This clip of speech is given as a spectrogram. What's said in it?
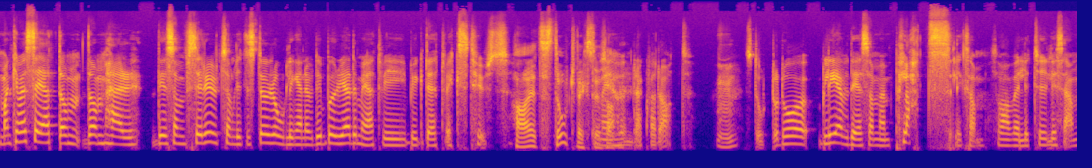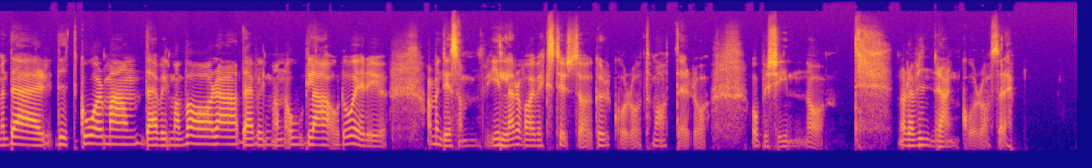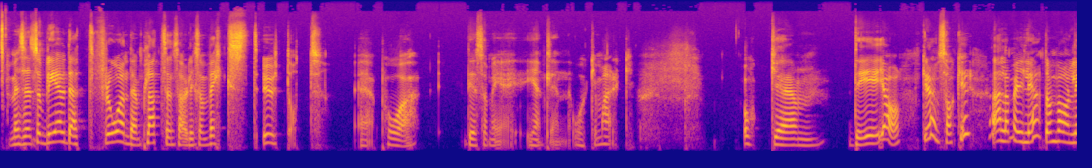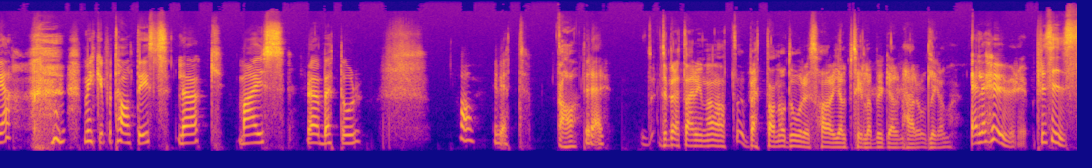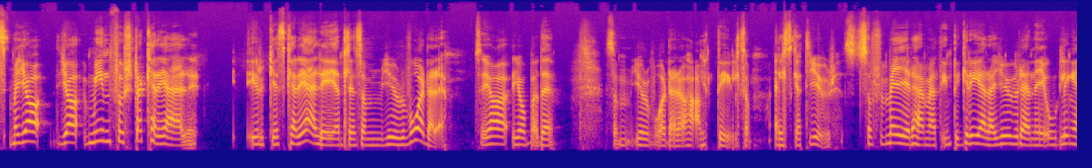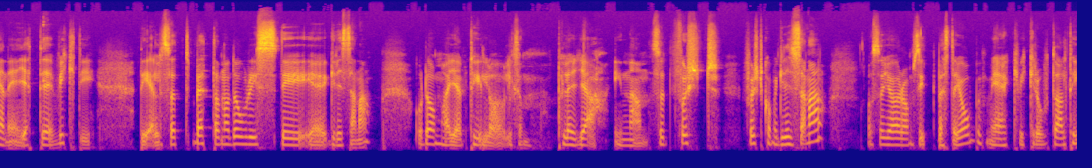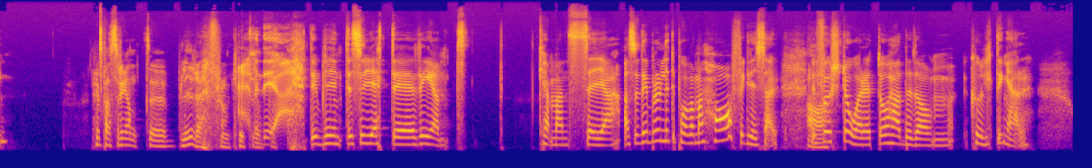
man kan väl säga att de, de här, det som ser ut som lite större odlingar nu, det började med att vi byggde ett växthus. Ja, ett stort växthus. Som är 100 kvadrat mm. stort. Och då blev det som en plats liksom, som var väldigt tydlig. Så här, men där, dit går man, där vill man vara, där vill man odla. Och då är det ju ja, men det som gillar att vara i växthus. så gurkor och tomater och aubergine och några vinrankor och sådär. Men sen så blev det att från den platsen så har det liksom växt utåt eh, på det som är egentligen åkermark. Och eh, det är ja, grönsaker, alla möjliga, de vanliga. Mycket potatis, lök, majs, rödbetor. Ja, ni vet. Ja. Det där. Du berättade här innan att Bettan och Doris har hjälpt till att bygga den här odlingen. Eller hur? Precis. Men jag, jag, min första karriär, yrkeskarriär är egentligen som djurvårdare. Så jag jobbade som djurvårdare och har alltid liksom älskat djur. Så för mig är det här med att integrera djuren i odlingen en jätteviktig del. Så att Bettan och Doris, det är grisarna. Och de har hjälpt till att liksom plöja innan. Så först, först kommer grisarna och så gör de sitt bästa jobb med kvickrot och allting. Hur pass rent eh, blir det från kvickroten? Det, det blir inte så jätterent kan man säga. Alltså det beror lite på vad man har för grisar. Ja. Det första året då hade de kultingar.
